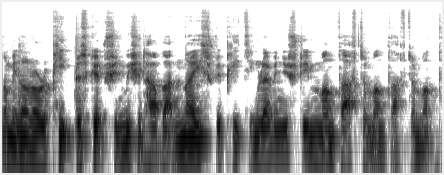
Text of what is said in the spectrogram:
I mean, on a repeat prescription, we should have that nice repeating revenue stream month after month after month.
